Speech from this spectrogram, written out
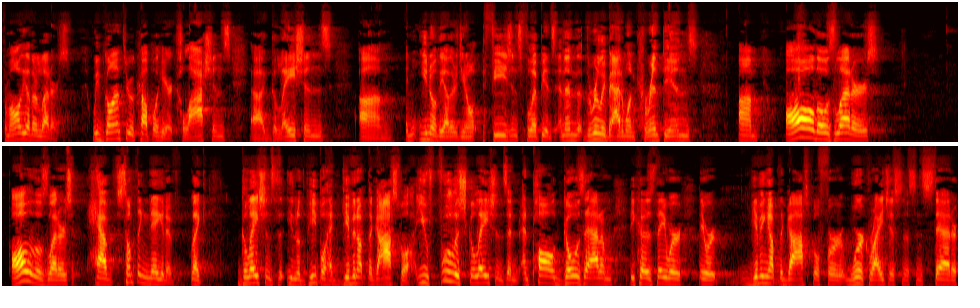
from all the other letters. We've gone through a couple here Colossians, uh, Galatians, um, and you know the others, you know, Ephesians, Philippians, and then the, really bad one, Corinthians. Um, all those letters, all of those letters have something negative. Like Galatians, you know, the people had given up the gospel. You foolish Galatians. And, and Paul goes at them because they were, they were giving up the gospel for work righteousness instead. Or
